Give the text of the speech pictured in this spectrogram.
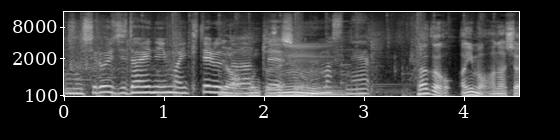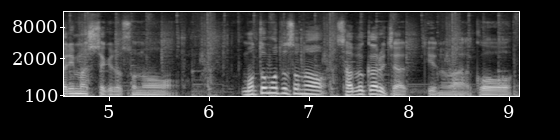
面白い時代に今生きてるんだなって思いますね。なんか今お話ありましたけどそのもともとそのサブカルチャーっていうのはこう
